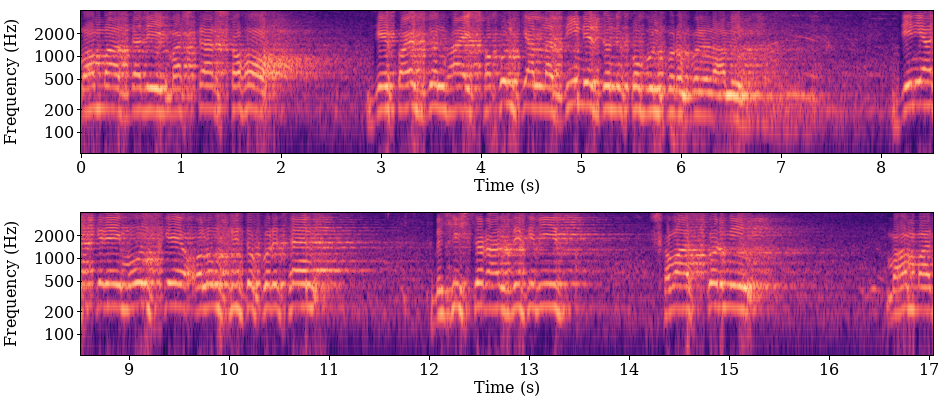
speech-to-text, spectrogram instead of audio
মোহাম্মদ আলী মাস্টার সহ যে কয়েকজন ভাই সকলকে আল্লাহ দিনের জন্য কবুল করুক বলুন আমিন। যিনি আজকের এই মঞ্চকে অলঙ্কৃত করেছেন বিশিষ্ট রাজনীতিবিদ, সমাজকর্মী মোহাম্মদ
